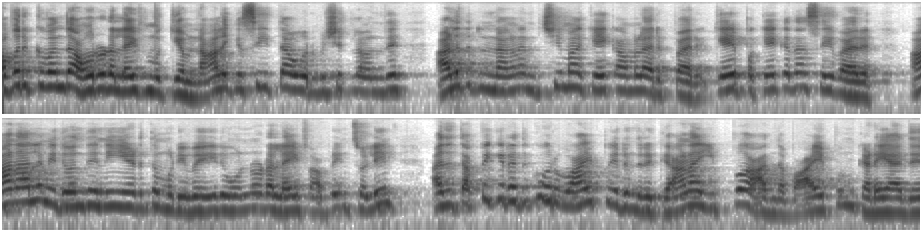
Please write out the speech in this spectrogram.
அவருக்கு வந்து அவரோட லைஃப் முக்கியம். நாளைக்கு சீதா ஒரு விஷயத்தில் வந்து அழுதுட்டு இருந்தாங்கன்னா நிச்சயமாக கேட்காமலாம் இருப்பார். கேட்ப கேட்க தான் செய்வார். ஆனாலும் இது வந்து நீ எடுத்த முடிவு இது உன்னோட லைஃப் அப்படின்னு சொல்லி அது தப்பிக்கிறதுக்கு ஒரு வாய்ப்பு இருந்திருக்கு. ஆனால் இப்போ அந்த வாய்ப்பும் கிடையாது.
